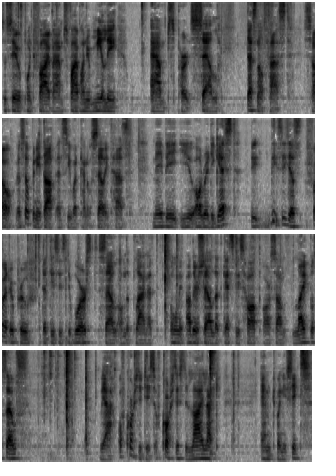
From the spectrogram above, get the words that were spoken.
So 0.5 amps, 500 milli amps per cell. That's not fast. So let's open it up and see what kind of cell it has. Maybe you already guessed. This is just further proof that this is the worst cell on the planet. Only other cell that gets this hot are some lipo cells. Yeah, of course it is. Of course it's the Lilac M26.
